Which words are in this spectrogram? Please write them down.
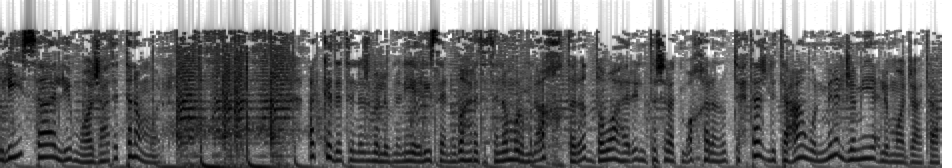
إليسا لمواجهة التنمر. أكدت النجمة اللبنانية إليسا أن ظاهرة التنمر من أخطر الظواهر اللي انتشرت مؤخرا وبتحتاج لتعاون من الجميع لمواجهتها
